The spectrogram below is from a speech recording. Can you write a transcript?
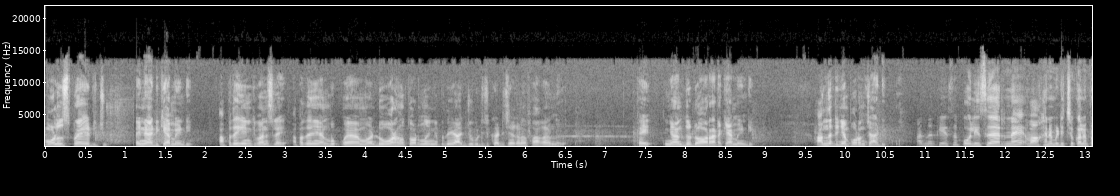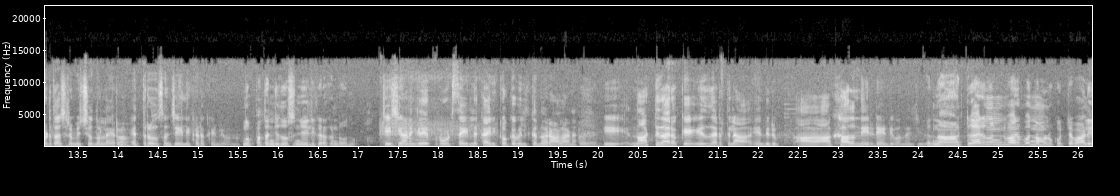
മുളക് സ്പ്രേ അടിച്ചു. എന്നെ അടിക്കാൻ വേണ്ടി. അപ്പോഴത്തേക്ക് എനിക്ക് മനസ്സിലായി. അപ്പോഴത്തേക്ക് ഞാൻ ഡോർ അങ്ങ് തുറന്നു. കഴിഞ്ഞപ്പോൾ അജു പിടിച്ച് കടിച്ചേക്കണ ഭാഗമാണിത്. കൈ ഞാനിത് ഡോർ അടയ്ക്കാൻ വേണ്ടി. എന്നിട്ട് ഞാൻ പുറം ചാടി. അന്ന് കേസ് പോലീസുകാരനെ വാഹനം പിടിച്ച് കൊലപ്പെടുത്താൻ ശ്രമിച്ചു എന്നുള്ളായിരുന്നു എത്ര ദിവസം ജയിലിൽ കിടക്കേണ്ടി വന്നു? മുപ്പത്തഞ്ച് ദിവസം ജയിലിൽ കിടക്കേണ്ടി വന്നു. ചേച്ചിയാണെങ്കിൽ റോഡ് സൈഡിൽ കരിക്കൊക്കെ വിൽക്കുന്ന ഒരാളാണ്. ഈ നാട്ടുകാരൊക്കെ ഏത് തരത്തിലാണ് എന്റെ ഒരു ആഘാതം നേരിടേണ്ടി വന്ന ജീവിതം? നാട്ടുകാരെന്ന് പറയുമ്പോൾ നമ്മൾ കുറ്റവാളി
